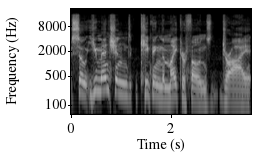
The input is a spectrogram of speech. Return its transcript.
So you mentioned keeping the microphones dry.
